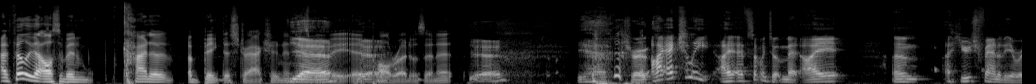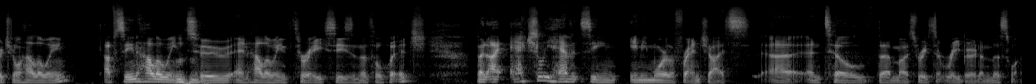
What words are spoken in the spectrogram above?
I feel like that also been kind of a big distraction in Yeah, this movie. If yeah. Paul Rudd was in it. Yeah. Yeah, true. I actually I have something to admit. I am a huge fan of the original Halloween. I've seen Halloween Mm-hmm. 2 and Halloween 3 Season of the Witch, but I actually haven't seen any more of the franchise uh, until the most recent reboot in this one.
